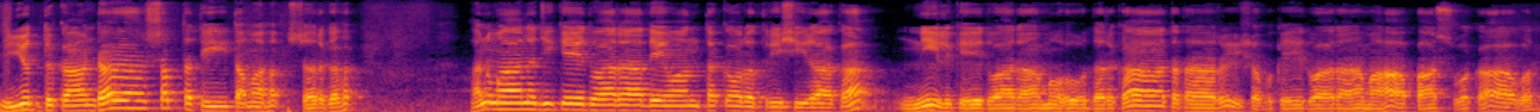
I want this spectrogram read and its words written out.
युद्धकांड सप्ततितम सर्ग। हनुमान जी के द्वारा देवांतक और त्रिशिरा का, नील के द्वारा महोदर का, तथा ऋषभ के द्वारा महापार्श्व का वध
